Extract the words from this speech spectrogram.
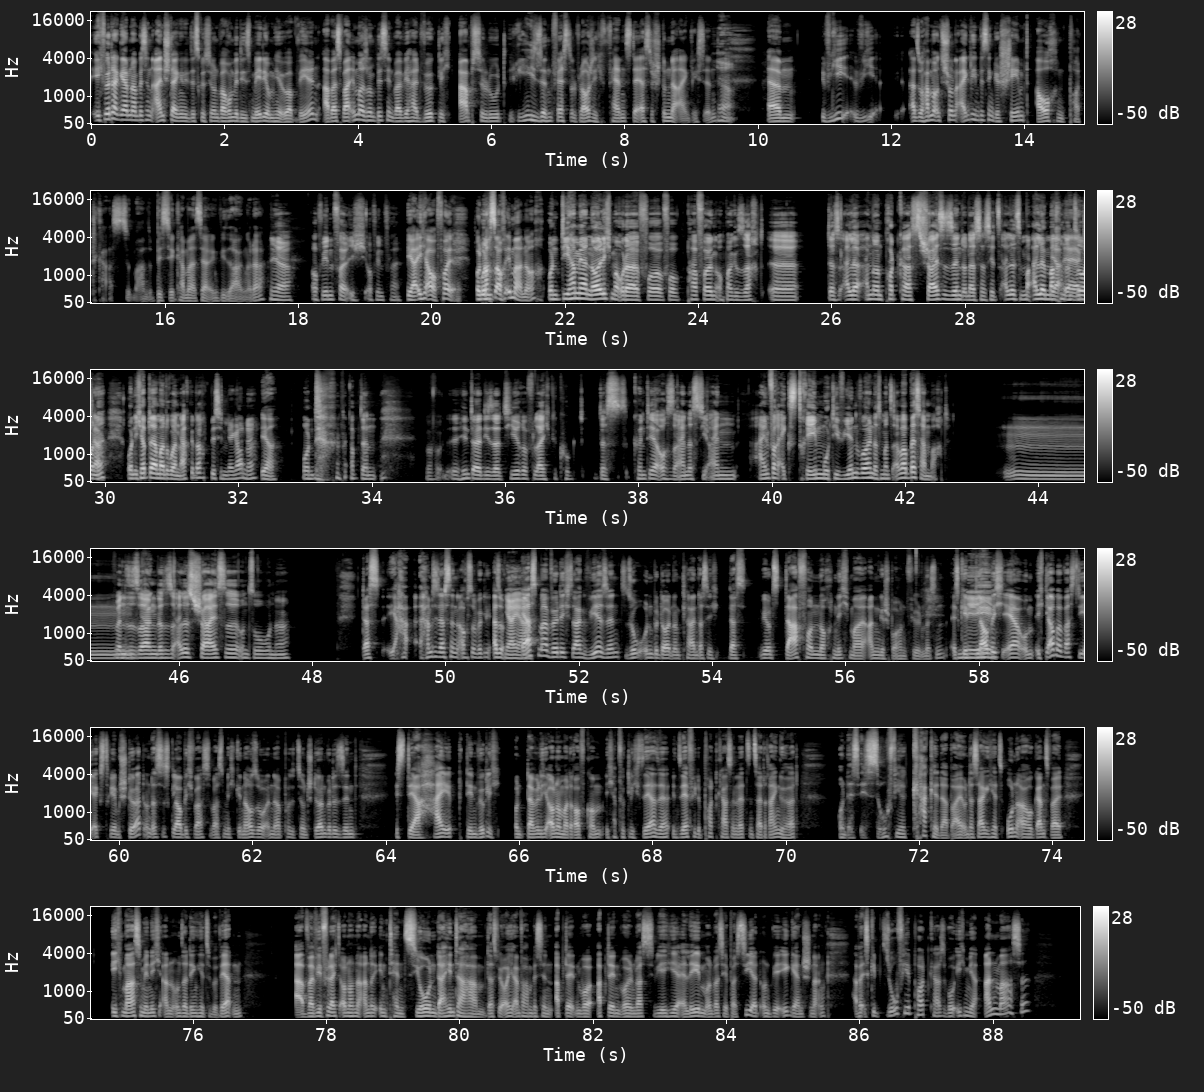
ich würde da gerne mal ein bisschen einsteigen in die Diskussion, warum wir dieses Medium hier überhaupt wählen. Aber es war immer so ein bisschen, weil wir halt wirklich absolut riesen fest und flauschig Fans der ersten Stunde eigentlich sind. Ja. Ähm, wie, wie, also haben wir uns schon eigentlich ein bisschen geschämt, auch einen Podcast zu machen. So ein bisschen kann man es ja irgendwie sagen, oder? Ja, auf jeden Fall. Ich auf jeden Fall. Ja, ich auch, voll. Und, Und- mach's auch immer noch. Und die haben ja neulich mal oder vor, vor ein paar Folgen auch mal gesagt, äh, dass alle anderen Podcasts scheiße sind und dass das jetzt alles alle machen ja, und ja, so, klar. ne? Und ich habe da ja mal drüber nachgedacht, bisschen länger, ne? Ja. Und habe dann hinter dieser Tiere vielleicht geguckt, das könnte ja auch sein, dass die einen einfach extrem motivieren wollen, dass man es einfach besser macht. Mm, Wenn sie sagen, das ist alles scheiße und so, ne? Das, ja, ha- haben Sie das denn auch so wirklich? Also, Ja, ja. erstmal würde ich sagen, wir sind so unbedeutend und klein, dass, ich, dass wir uns davon noch nicht mal angesprochen fühlen müssen. Es geht, Nee. glaube ich, eher um, ich glaube, was die extrem stört, und das ist, glaube ich, was, was mich genauso in der Position stören würde, sind, ist der Hype, den wirklich, und da will ich auch noch mal drauf kommen, ich habe wirklich sehr, sehr, in sehr viele Podcasts in der letzten Zeit reingehört und es ist so viel Kacke dabei, und das sage ich jetzt ohne Arroganz, weil ich maße mir nicht an, unser Ding hier zu bewerten, weil wir vielleicht auch noch eine andere Intention dahinter haben, dass wir euch einfach ein bisschen updaten, updaten wollen, was wir hier erleben und was hier passiert und wir eh gern schnacken. Aber es gibt so viel Podcasts, wo ich mir anmaße,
